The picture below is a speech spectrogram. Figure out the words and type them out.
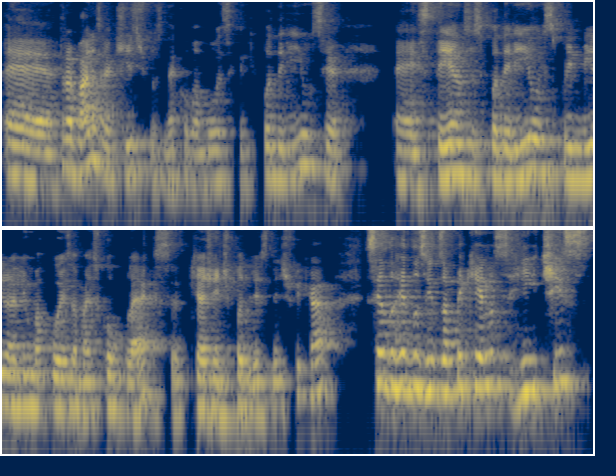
é, trabalhos artísticos, né, como a música, que poderiam ser é, extensos, poderiam exprimir ali uma coisa mais complexa, que a gente poderia se identificar, sendo reduzidos a pequenos hits,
